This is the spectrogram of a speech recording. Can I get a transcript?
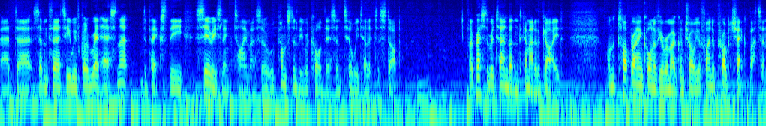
at uh, 7.30 we've got a red S and that depicts the series link timer so it will constantly record this until we tell it to stop. If I press the return button to come out of the guide, on the top right hand corner of your remote control you'll find a prog check button.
